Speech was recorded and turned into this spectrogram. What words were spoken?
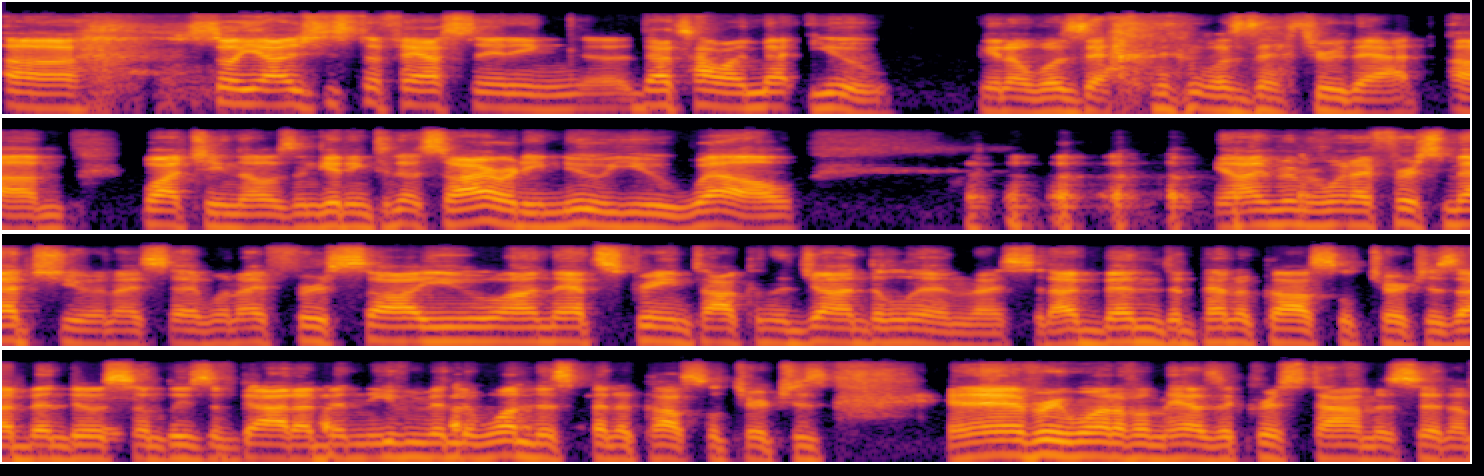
Uh, so yeah, it's just a fascinating. Uh, that's how I met you. You know, was that was that through that um, watching those and getting to know. So I already knew you well you know, I remember when I first met you, and I said, when I first saw you on that screen talking to John Dehlin, I said, I've been to Pentecostal churches, I've been to Assemblies of God, I've been even been to Oneness Pentecostal churches, and every one of them has a Chris Thomas in them.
